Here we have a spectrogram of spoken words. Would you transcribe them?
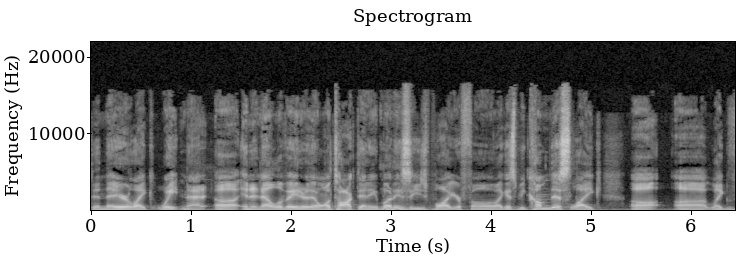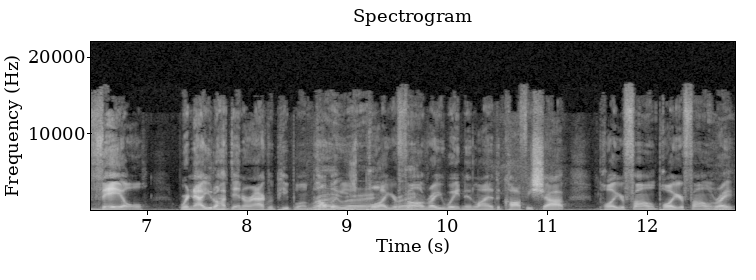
Then they're like waiting at uh, in an elevator. They don't want to talk to anybody, Mm-hmm. so you just pull out your phone. Like, it's become this like uh, uh, like veil where now you don't have to interact with people in Right, public. you just pull out your right. phone, right? You're waiting in line at the coffee shop, pull out your phone, pull out your phone, right?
